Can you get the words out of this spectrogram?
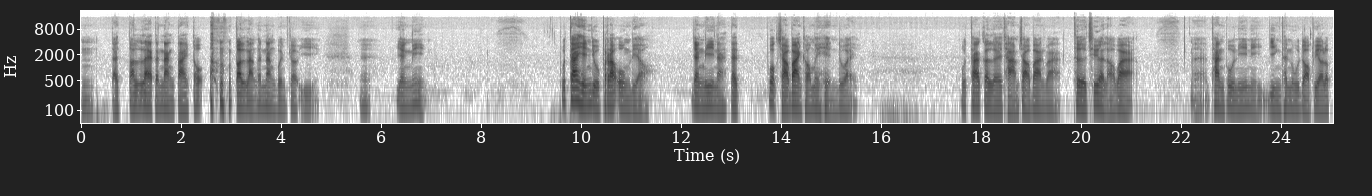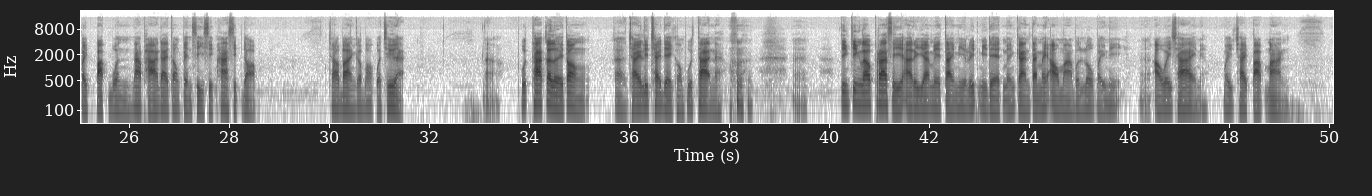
อืมแต่ตอนแรกก็นั่งใต้โต๊ะ ตอนหลังก็นั่งบนเก้าอี้อย่างนี้ พุทธะเห็นอยู่พระองค์เดียว อย่างนี้นะ แต่พวกชาวบ้านเขาไม่เห็นด้วย พุทธะก็เลยถามชาวบ้านว่า เธอเชื่อหรอว่าท่านผู้นี้นี่ยิงธนูดอกเดียวแล้วไปปักบนหน้าผาได้ต้องเป็น 40-50 ดอก ชาวบ้านก็บอกว่าเชื่อ พุทธะก็เลยต้องอใช้ฤทธิ์ใช้เดชของพุทธะนะ จริงๆ แล้วพระศรีอริยเมตไตรมีฤทธิ์มีเดชเหมือนกัน แต่ไม่เอามาบนโลกใบนี้ เอาไว้ใช้เนี่ยไว้ใช้ปราบมาร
